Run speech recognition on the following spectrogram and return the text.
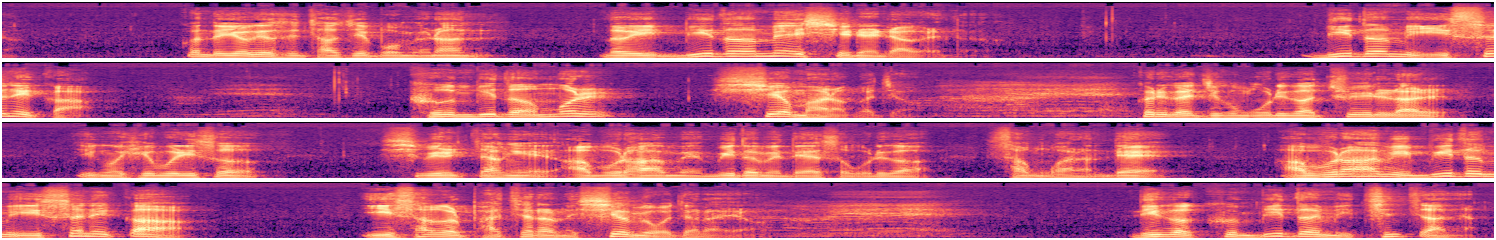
그런데 여기서 자세히 보면은 너희 믿음의 시련이라 그랬다. 믿음이 있으니까 그 믿음을 시험하는 거죠. 그러니까 지금 우리가 주일날 지금 히브리서 11장에 아브라함의 믿음에 대해서 우리가 상고하는데 아브라함이 믿음이 있으니까 이삭을 바치라는 시험이 오잖아요. 네가 그 믿음이 진짜냐?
